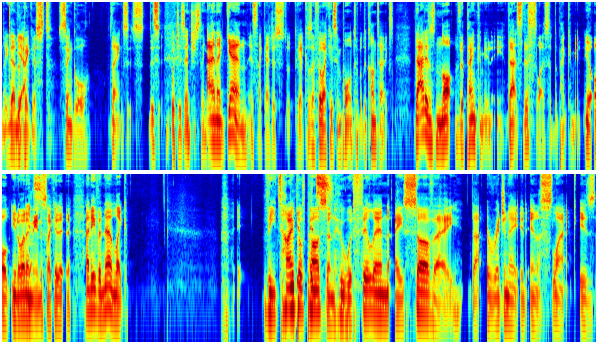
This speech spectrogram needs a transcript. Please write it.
Like they're the Yeah. biggest single things. It's this, which is interesting and again, it's like I just because I feel like it's important to put the context. That is not the pen community. That's this slice of the pen community. You know, or, you know what I mean? It's like, a, and even then, like it- the type yeah, of person who would fill in a survey that originated in a Slack is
